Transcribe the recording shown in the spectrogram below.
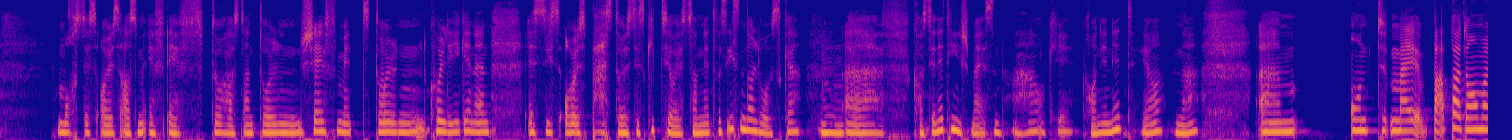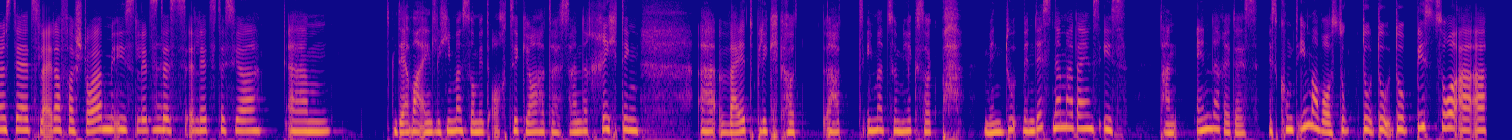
machst das alles aus dem FF. Du hast einen tollen Chef mit tollen Kolleginnen. Es ist alles, passt alles, das gibt es ja alles zusammen nicht. Was ist denn da los? Gell? Äh, kannst du ja nicht hinschmeißen. Aha, okay, kann ich nicht. Ja, na. Ähm, und mein Papa damals, der jetzt leider verstorben ist, letztes, letztes Jahr, ähm, der war eigentlich immer so mit 80 Jahren, hat er so einen richtigen äh, Weitblick gehabt, hat immer zu mir gesagt, "Pah, wenn, du, wenn das nicht mehr deins ist, dann ändere das. Es kommt immer was. Du, du, du, du bist so, äh, äh,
